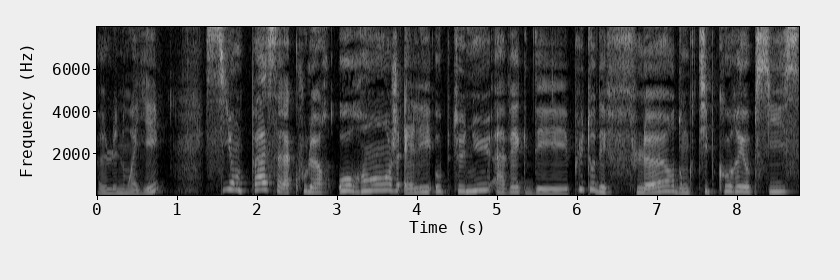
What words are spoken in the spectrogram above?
le noyer. Si on passe à la couleur orange, elle est obtenue avec des plutôt des fleurs, donc type coréopsis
